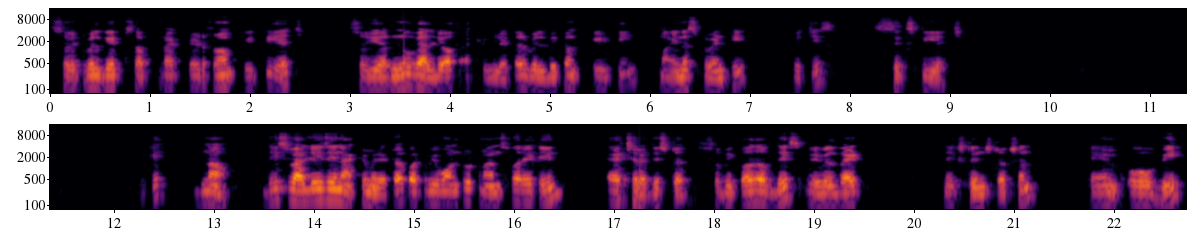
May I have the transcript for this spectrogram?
So it will get subtracted from 80H. So your new value of accumulator will become 80 minus 20 which is 60H. Okay. Now, this value is in accumulator, but we want to transfer it in H register. So because of this, we will write next instruction MOV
